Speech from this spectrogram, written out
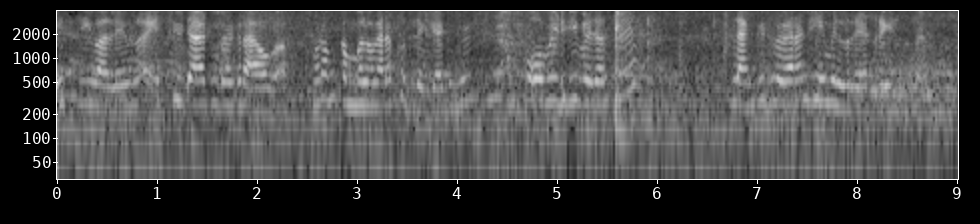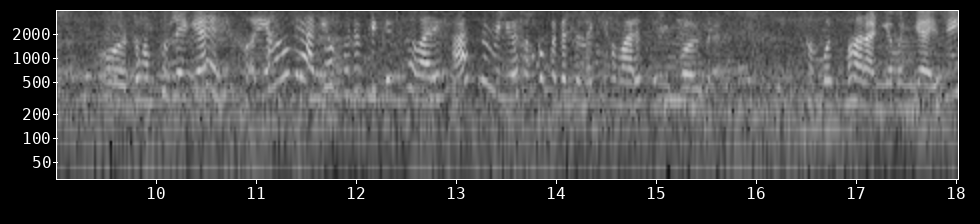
एसी वाले मतलब थ्री टायर टू टायर कराया होगा। और हम कंबल वगैरह खुद लेके आए क्योंकि कोविड की वजह से ब्लैंकेट वगैरह नहीं मिल रहे हैं ट्रेन में। और तो हम खुद लेके आए और यहाँ पे आके हमको जब टिकट्स हमारे हाथ में मिली और हमको पता चला कि हमारे स्लीपर्स हैं। हम बहुत महारानियाँ बन के आई थी।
